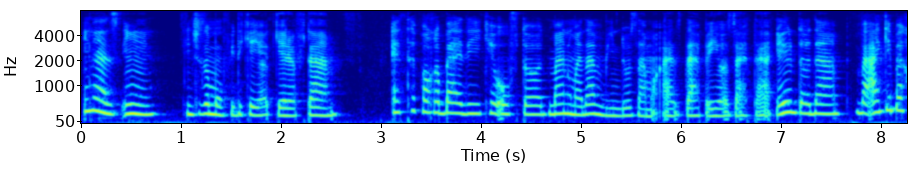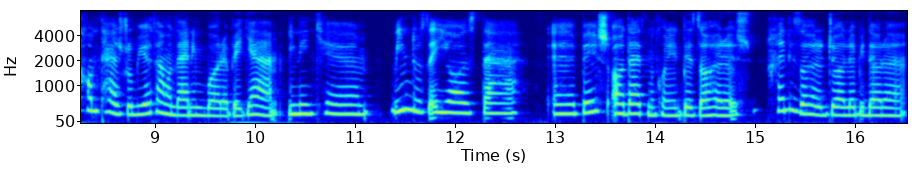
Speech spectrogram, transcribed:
این از این این چیز مفیدی که یاد گرفتم. اتفاق بعدی که افتاد من اومدم ویندوزم رو از 10 به 11 تغییر دادم و اگه بخوام تجربیاتم رو در این باره بگم اینه که ویندوز 11 بهش عادت می‌کنید به ظاهرش. خیلی ظاهر جالبی داره.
